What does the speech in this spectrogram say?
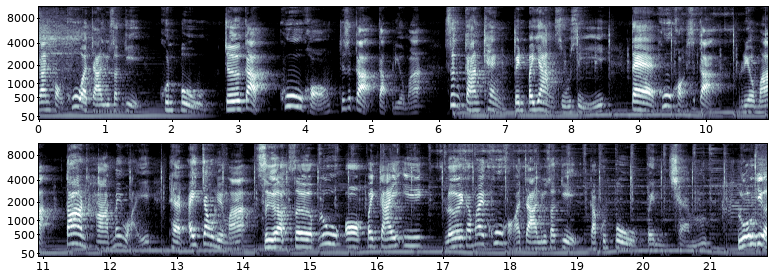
กันของคู่อาจารย์ริวสกิ คุณปู่ เจอกับคู่ของเทสกะกับเรียวมะ ซึ่งการแข่งเป็นไปอย่างสูสี แต่คู่ของเทสกะเรียวมะต้านทานไม่ไหว แถมไอ้เจ้าเรียมะ เสือกเสิร์ฟลูกออกไปไกลอีก เลยทำให้คู่ของอาจารย์ริวสกิ กับคุณปู่เป็นแชมป์รวมเหยื่อ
